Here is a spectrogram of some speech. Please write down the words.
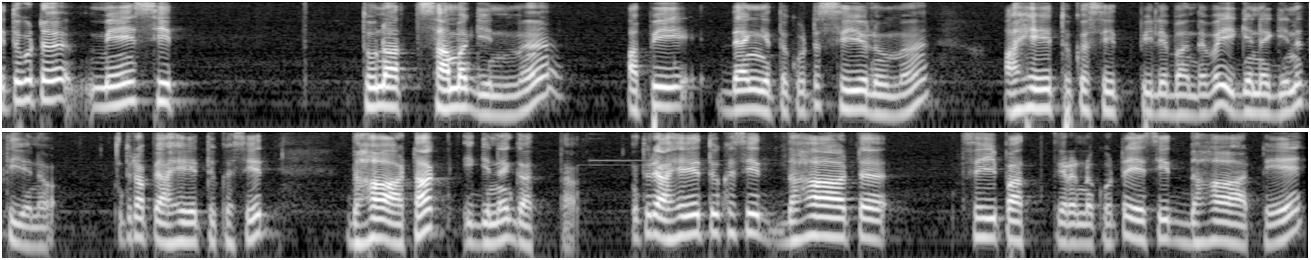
එතකොට මේ සිත් තුනත් සමගින්ම අපි දැන් එතකොට සියලුම අහේතුක සිත් පිළිබඳව ඉගෙනගෙන තියෙනවා. ඒතර අපි අහේතුක සිත් 18ක් ඉගෙන ගත්තා. ඒතර අහේතුක සිත් 18 සිහිපත් කරනකොට ඒ සිත් 18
